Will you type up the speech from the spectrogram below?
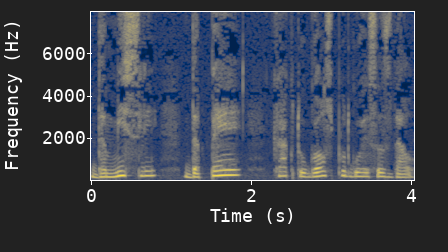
да мисли, да пее, както Господ го е създал.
